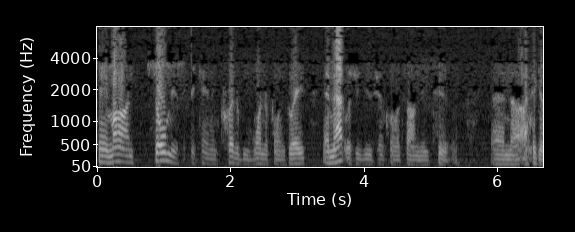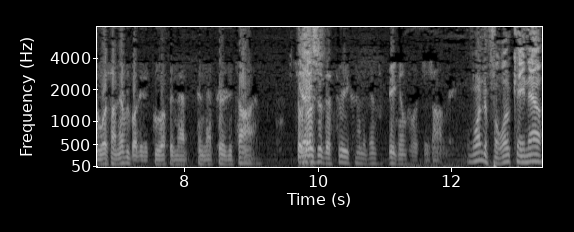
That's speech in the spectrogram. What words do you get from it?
came on, soul music became incredibly wonderful and great, and that was a huge influence on me, too and uh, I think it was on everybody that grew up in that in that period of time. So yes. those are the three kind of big influences on me. Wonderful. Okay, now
